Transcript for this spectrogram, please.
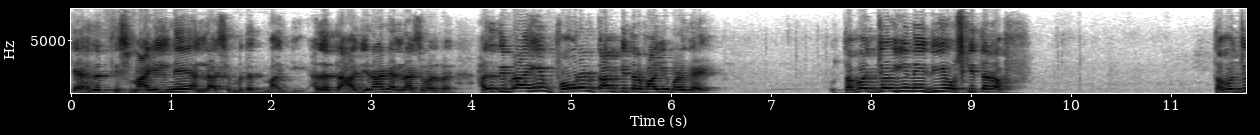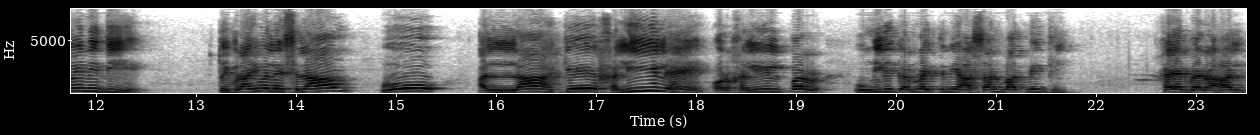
कि हज़रत इस्माइल ने अल्लाह से मदद मांगी, हज़रत हाजिरा ने अल्लाह से मदद मांगी। हज़रत इब्राहिम फ़ौर काम की तरफ़ आगे बढ़ गए। तवज्जो ही नहीं दिए उसकी तरफ़। तवज्जो ही नहीं दिए। तो इब्राहिम अलैहिस्सलाम, वो अल्लाह के खलील हैं और खलील पर उंगली करना इतनी आसान बात नहीं थी। खैर बहरहाल,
